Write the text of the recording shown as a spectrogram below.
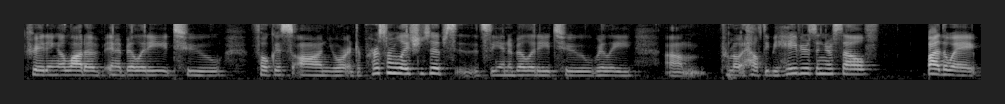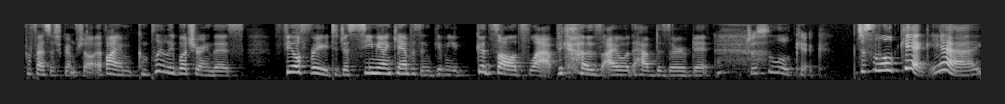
creating a lot of inability to focus on your interpersonal relationships. It's the inability to really um, promote healthy behaviors in yourself. By the way, Professor Schrimshaw, if I am completely butchering this, feel free to just see me on campus and give me a good solid slap because I would have deserved it. Just a little kick. Just a little kick, yeah.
